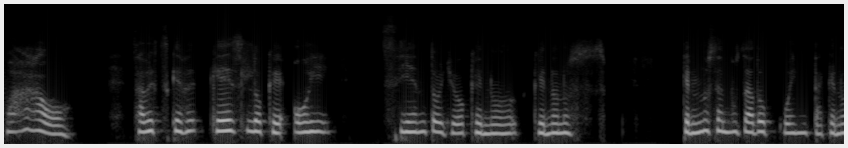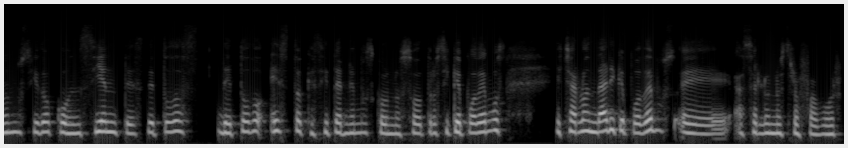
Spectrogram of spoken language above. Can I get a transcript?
¡Wow! ¿Sabes qué, qué es lo que hoy siento yo que no, que no nos, que no nos hemos dado cuenta, que no hemos sido conscientes de todas, de todo esto que sí tenemos con nosotros y que podemos echarlo a andar y que podemos eh, hacerlo a nuestro favor?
